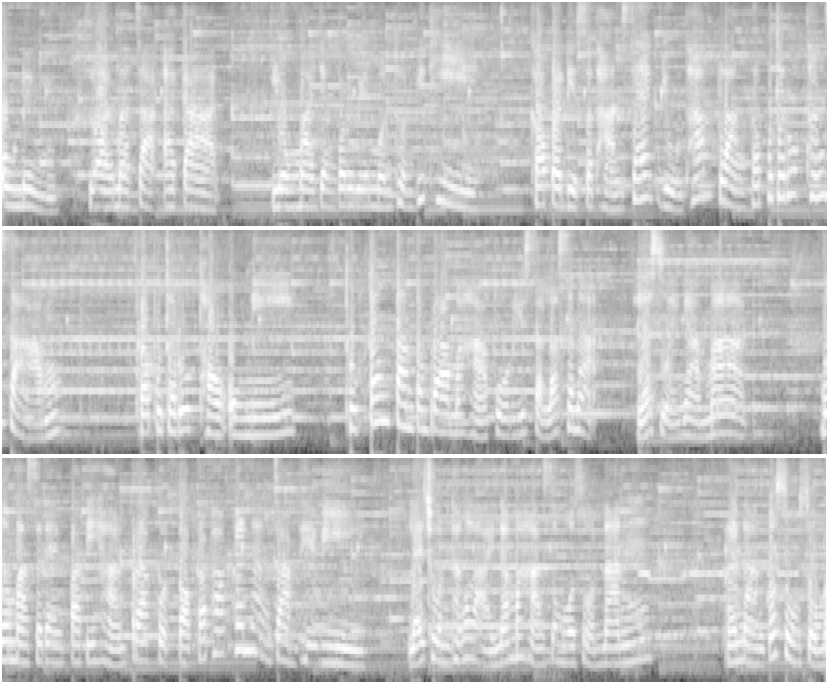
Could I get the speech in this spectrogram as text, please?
องค์หนึ่ง ลอยมาจากอากาศ ลงมายังบริเวณมณฑลพิธี เขาประดิษฐานแทรกอยู่ท่ามกลางพระพุทธรูปทั้งสามพระพุทธรูปทององค์นี้ ถูกต้องตามตำรามหาปุริสลักษณะ และสวยงามมาก เมื่อมาแสดงปาฏิหาริย์ปรากฏต่อพระพักพระนางจามเทวี และชนทั้งหลายณมหาสโมสรนั้น พระนางก็ทรงสม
